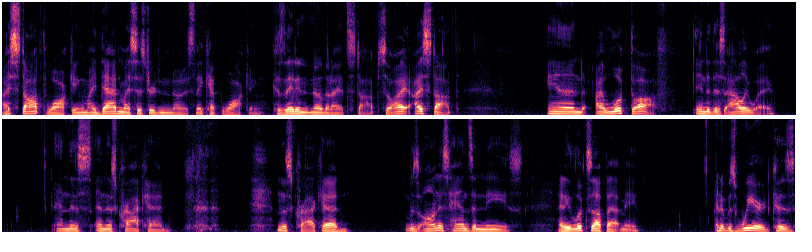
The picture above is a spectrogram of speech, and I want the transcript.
I stopped walking. My dad and my sister didn't notice. They kept walking because they didn't know that I had stopped. So I, I stopped. And I looked off into this alleyway and this and this crackhead and this crackhead was on his hands and knees and he looks up at me. And it was weird because,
